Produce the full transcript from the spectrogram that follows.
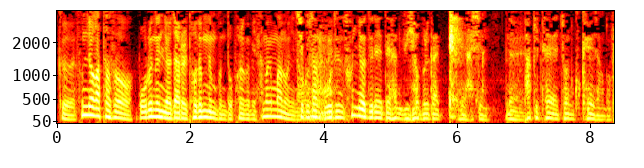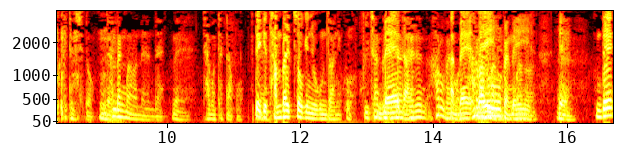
그 손녀 같아서 모르는 여자를 더듬는 분도 벌금이 300만 원이나. 지구상 모든 손녀들에 대한 위협을 갖게 하신. 네. 박희태 전 국회의장도 박희태 씨도 네. 300만 원 내는데 네. 잘못했다고. 근데 이게 단발적인 요금도 아니고 이창근 매달. 씨한테는 하루 100원. 아, 매, 하루 매일 100원. 매일. 예. 네. 근데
